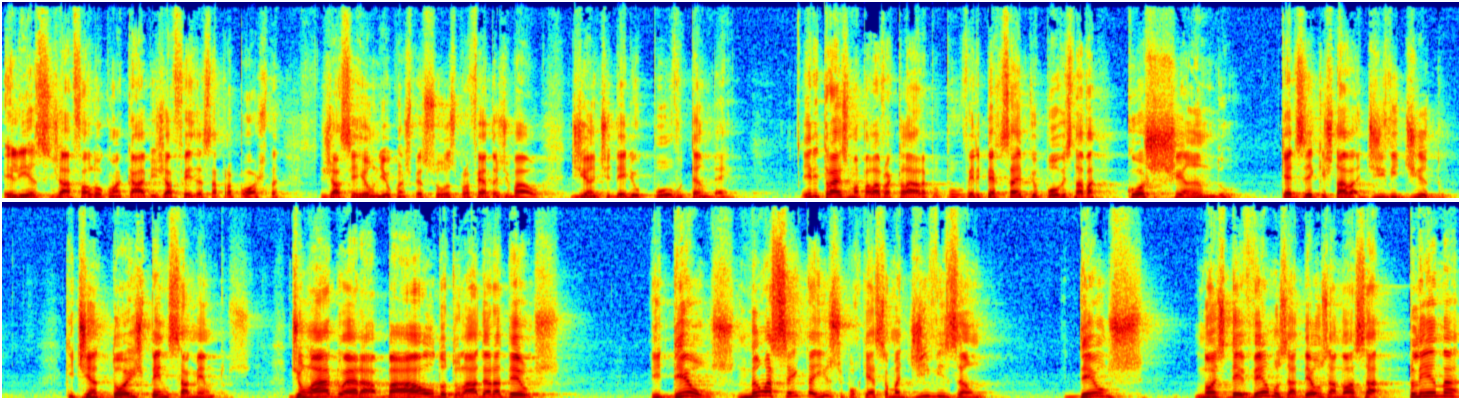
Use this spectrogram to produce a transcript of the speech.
Elias já falou com Acabe, já fez essa proposta, já se reuniu com as pessoas, profetas de Baal diante dele e o povo também. Ele traz uma palavra clara para o povo. Ele percebe que o povo estava cocheando, quer dizer que estava dividido, que tinha dois pensamentos. De um lado era Baal, do outro lado era Deus. E Deus não aceita isso, porque essa é uma divisão. Deus, nós devemos a Deus a nossa plena,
